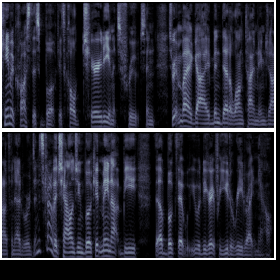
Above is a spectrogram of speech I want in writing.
came across this book. It's called Charity and Its Fruits. And it's written by a guy, been dead a long time, named Jonathan Edwards. And it's kind of a challenging book. It may not be a book that would be great for you to read right now,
